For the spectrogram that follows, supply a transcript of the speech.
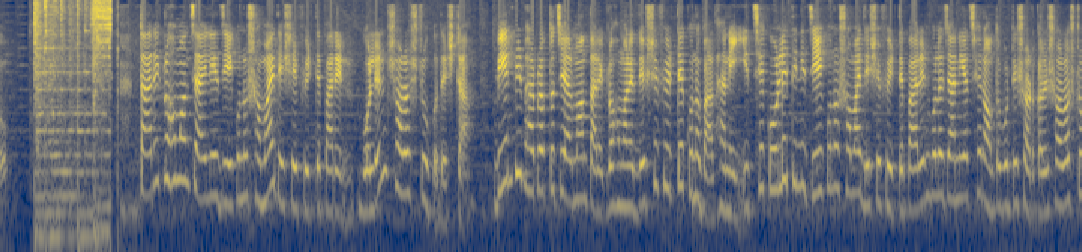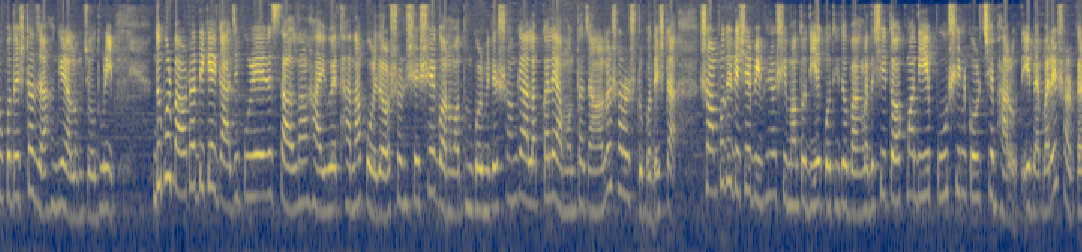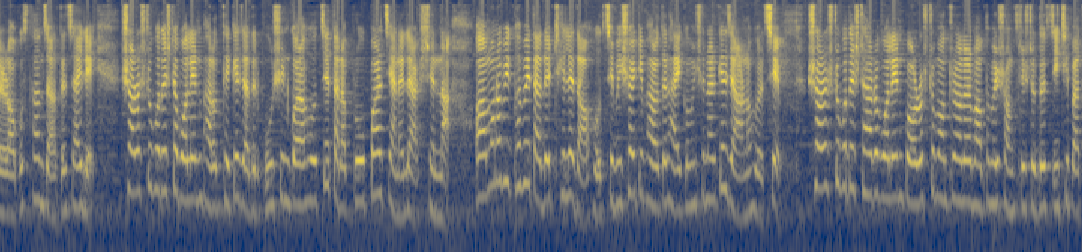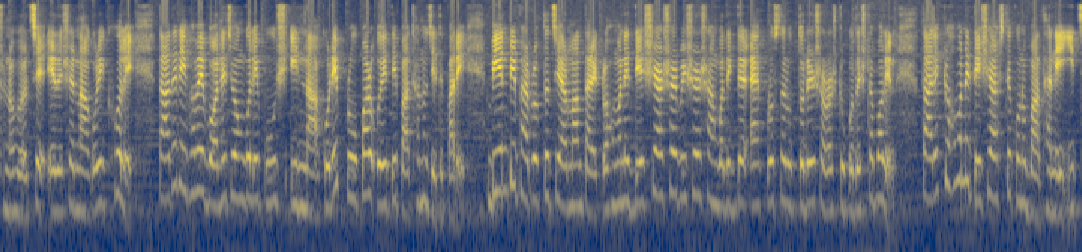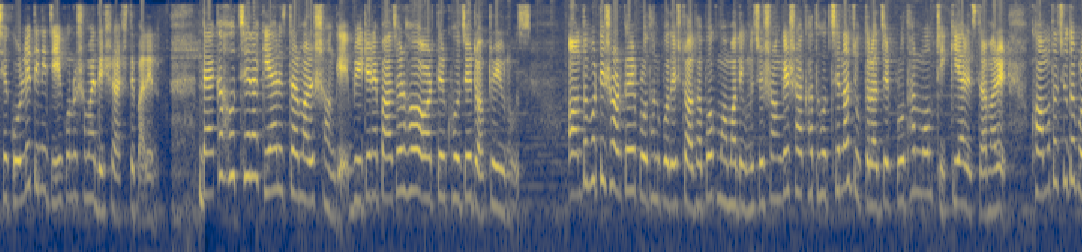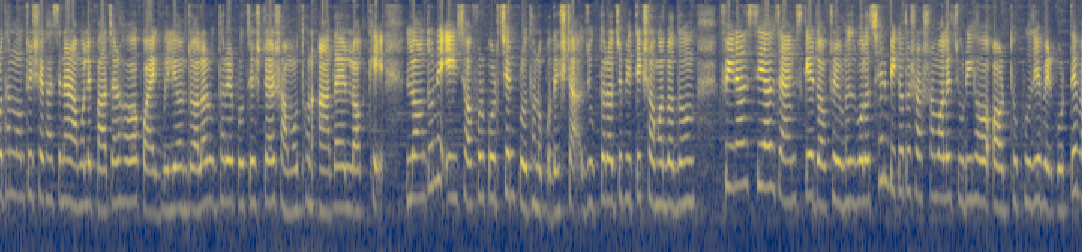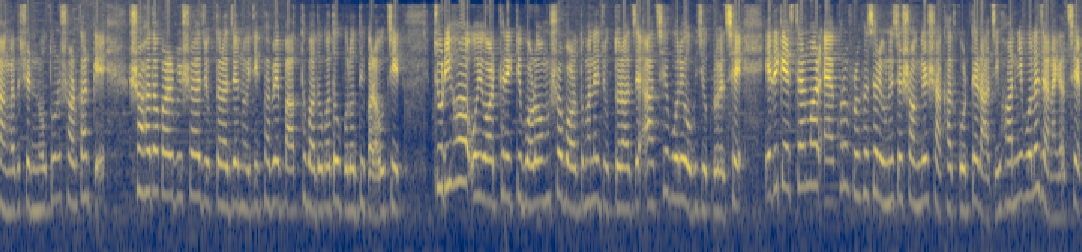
তারেক রহমান চাইলে যে কোনো সময় দেশে ফিরতে পারেন, বললেন স্বরাষ্ট্র উপদেষ্টা। বিএনপির ভারপ্রাপ্ত চেয়ারম্যান তারেক রহমানের দেশে ফিরতে কোনো বাধা নেই। ইচ্ছে করলে তিনি যে কোনো সময় দেশে ফিরতে পারেন বলে জানিয়েছেন অন্তর্বর্তী সরকারের স্বরাষ্ট্র উপদেষ্টা জাহাঙ্গীর আলম চৌধুরী। দুপুর বারোটার দিকে গাজীপুরের সালনা হাইওয়ে থানা পরিদর্শন শেষে গণমাধ্যম কর্মীদের সঙ্গে আলাপকালে এমনটা জানালো স্বরাষ্ট্র উপদেষ্টা। সম্প্রতি দেশের বিভিন্ন সীমান্ত দিয়ে কথিত বাংলাদেশি তকমা দিয়ে পুশিন করছে ভারত। এ ব্যাপারে সরকারের অবস্থান জানতে চাইলে স্বরাষ্ট্র উপদেষ্টা বলেন, ভারত থেকে যাদের পুশিন করা হচ্ছে তারা প্রপার চ্যানেলে আসছেন না। অমানবিকভাবে তাদের ঠেলে দেওয়া হচ্ছে। বিষয়টি ভারতের হাইকমিশনারকে জানানো হয়েছে। স্বরাষ্ট্র উপদেষ্টা আরও বলেন, পররাষ্ট্র মন্ত্রণালয়ের মাধ্যমে সংশ্লিষ্টদের চিঠি পাঠানো হয়েছে। এদেশের নাগরিক হলে তাদের এইভাবে বনে জঙ্গলে পুশ ইন না করে প্রপার ওয়েতে পাঠানো যেতে পারে। বিএনপি ভারপ্রাপ্ত চেয়ারম্যান তারেক রহমানের দেশে আসার বিষয়ে সাংবাদিকদের এক প্রশ্নের উত্তরে স্বরাষ্ট্র উপদেষ্টা বলেন, তারেক রহমানের দেশে আসতে কোনো বাধা নেই, ইচ্ছে করলে তিনি যে কোনো সময় দেশে আসতে পারেন। দেখা হচ্ছে না কেয়ার স্টারমারের সঙ্গে। ব্রিটেনে পাচার হওয়া অর্থের খোঁজে ডক্টর ইউনুস। অন্তর্বর্তী সরকারের প্রধান উপদেষ্টা অধ্যাপক মোহাম্মদ ইউনুসের সঙ্গে সাক্ষাৎ হচ্ছে না যুক্তরাজ্যের প্রধানমন্ত্রী কিয়ার ইসলামারের ক্ষমতাচ্যুত প্রধানমন্ত্রী শেখ হাসিনার আমলে পাচার হওয়া কয়েক বিলিয়ন ডলার উদ্ধারের প্রচেষ্টায় সমর্থন আদায়ের লক্ষ্যে লন্ডনে এই সফর করছেন প্রধান উপদেষ্টা। যুক্তরাজ্য ভিত্তিক সংবাদ মাধ্যম ফিনান্সিয়াল টাইমসকে ডক্টর ইউনুস বলেছেন, বিগত শাসনামলে চুরি হওয়া অর্থ খুঁজে বের করতে বাংলাদেশের নতুন সরকারকে সহায়তা করার বিষয়ে যুক্তরাজ্যের নৈতিকভাবে বাধ্যবাধকতা উপলব্ধি করা উচিত। চুরি হওয়া ওই অর্থের একটি বড় অংশ বর্তমানে যুক্তরাজ্যে আছে বলে অভিযোগ রয়েছে। এদিকে স্টারমার এখনও প্রফেসর ইউনুসের সঙ্গে সাক্ষাৎ করতে রাজি হননি বলে জানা গেছে।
